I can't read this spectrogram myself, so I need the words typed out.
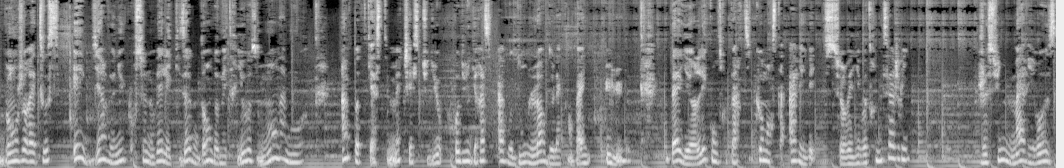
Bonjour à tous et bienvenue pour ce nouvel épisode d'Endométriose Mon Amour, un podcast Matchel Studio produit grâce à vos dons lors de la campagne Ulule. D'ailleurs, les contreparties commencent à arriver, surveillez votre messagerie. Je suis Marie-Rose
